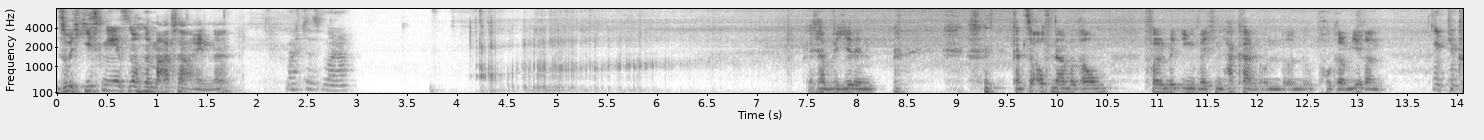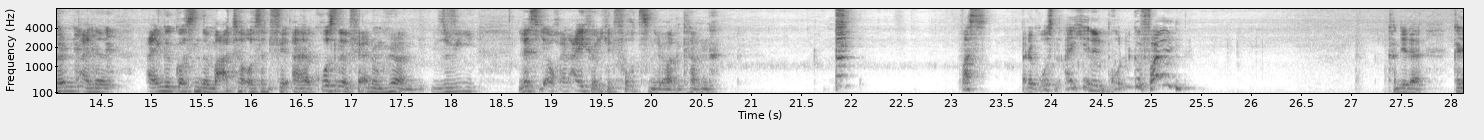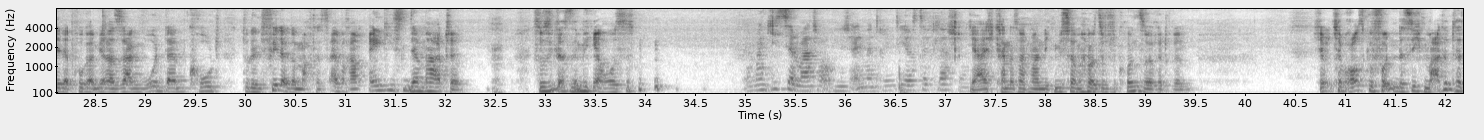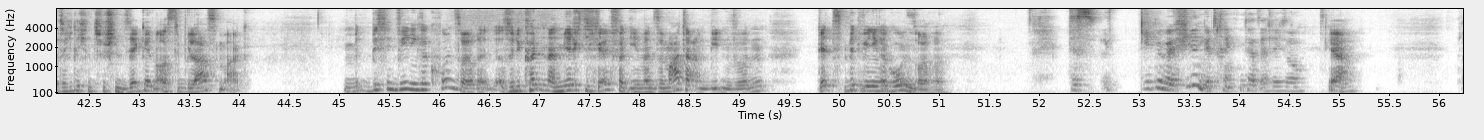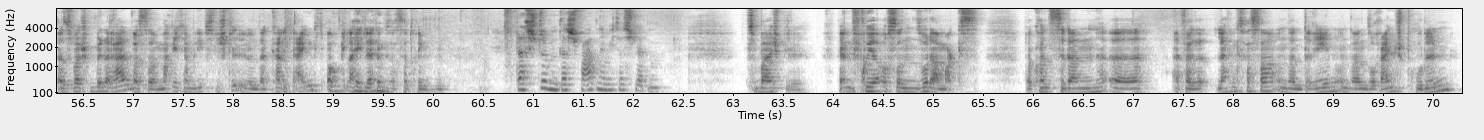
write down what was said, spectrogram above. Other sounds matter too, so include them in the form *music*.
So, ich gieße mir jetzt noch eine Mate ein, ne? Mach das mal. Jetzt haben wir hier den *laughs* ganzen Aufnahmeraum voll mit irgendwelchen Hackern und, und Programmierern. Die *laughs* können eine eingegossene Mate aus Entfer einer großen Entfernung hören. So wie Lassie auch ein Eichhörnchen furzen hören kann. Was? Bei der großen Eiche in den Brunnen gefallen? Kann dir, der, kann dir der Programmierer sagen, wo in deinem Code du den Fehler gemacht hast? Einfach am Eingießen der Mate. So sieht das nämlich aus. Ja, man gießt ja Mate auch nicht ein, man trinkt die aus der Flasche. Ja, ich kann das manchmal nicht missen, weil man so viel Kohlensäure drin. Ich habe ich hab rausgefunden, dass ich Mate tatsächlich inzwischen sehr gerne aus dem Glas mag. Mit ein bisschen weniger Kohlensäure. Also die könnten an mir richtig Geld verdienen, wenn sie Mate anbieten würden. Jetzt mit weniger Kohlensäure. Das geht mir bei vielen Getränken tatsächlich so. Ja. Also zum Beispiel Mineralwasser mache ich am liebsten still und dann kann ich eigentlich auch gleich Leitungswasser trinken. Das stimmt, das spart nämlich das Schleppen. Zum Beispiel. Wir hatten früher auch so einen Sodamax. Da konntest du dann äh, einfach Leitungswasser und dann drehen und dann so reinsprudeln.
